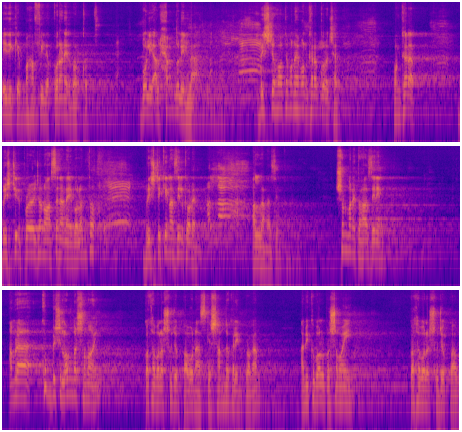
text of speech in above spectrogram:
এদিকে মাহফিলে কোরআনের বরকত। বলি আলহামদুলিল্লাহ। বৃষ্টি হওয়াতে মনে হয় মন খারাপ করেছেন। মন খারাপ? বৃষ্টির প্রয়োজনও আছে না নাই বলেন তো? বৃষ্টিকে নাজিল করেন? আল্লাহ নাজিল করেন। সম্মানিত হাজির আমরা খুব বেশি লম্বা সময় কথা বলার সুযোগ পাবো না আজকে সান্ধ্যকালীন প্রোগ্রাম। আমি খুব অল্প সময় কথা বলার সুযোগ পাব।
